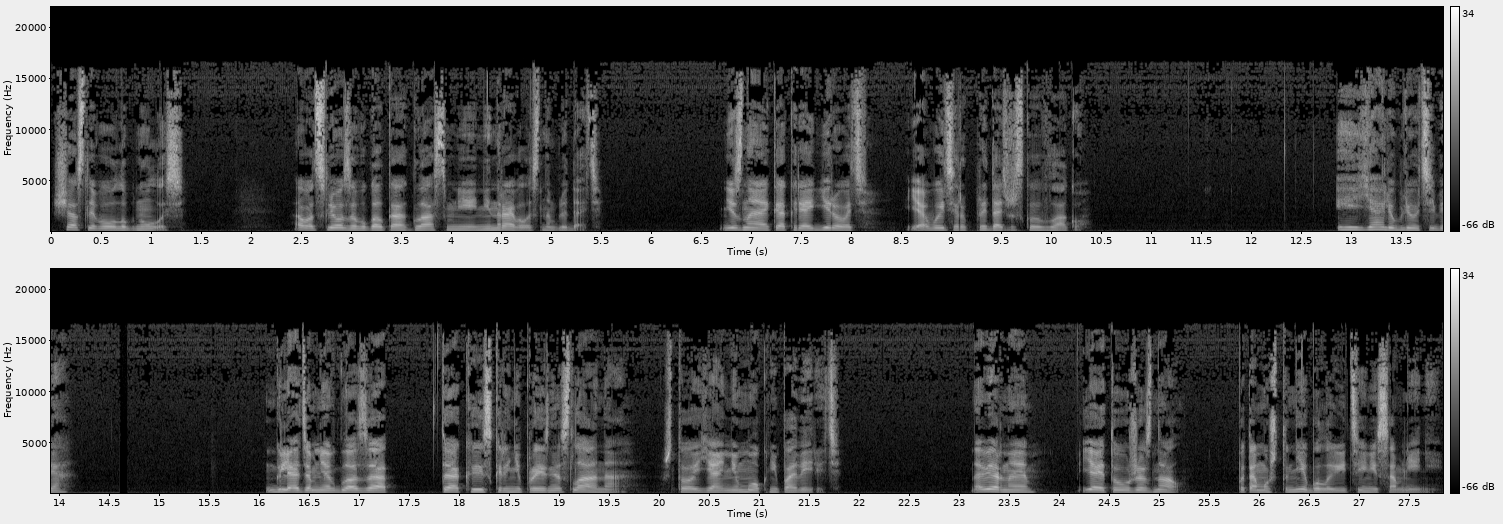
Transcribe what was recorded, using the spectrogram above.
счастливо улыбнулась. А вот слезы в уголках глаз мне не нравилось наблюдать. Не зная, как реагировать, я вытер предательскую влагу. «И я люблю тебя». Глядя мне в глаза, так искренне произнесла она, что я не мог не поверить. Наверное, я это уже знал, потому что не было и тени сомнений.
